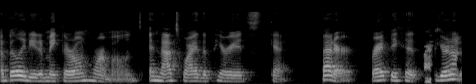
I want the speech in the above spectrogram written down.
ability to make their own hormones. And that's why the periods get better, right? Because you're not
